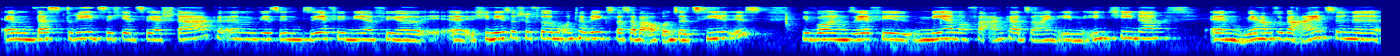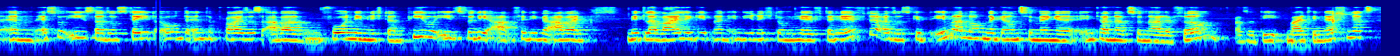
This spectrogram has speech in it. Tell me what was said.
Ähm, das dreht sich jetzt sehr stark. Ähm, wir sind sehr viel mehr für äh, chinesische Firmen unterwegs, was aber auch unser Ziel ist. Wir wollen sehr viel mehr noch verankert sein eben in China. Ähm, wir haben sogar einzelne ähm, SOEs, also State-Owned Enterprises, aber vornehmlich dann POEs, für die, für die wir arbeiten. Mittlerweile geht man in die Richtung Hälfte, Hälfte. Also es gibt immer noch eine ganze Menge internationale Firmen, also die Multinationals,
